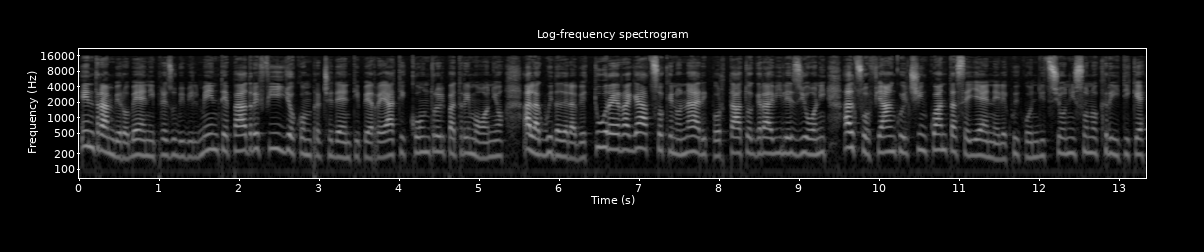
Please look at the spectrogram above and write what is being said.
entrambi robeni presi presumibilmente padre e figlio con precedenti per reati contro il patrimonio. Alla guida della vettura il ragazzo che non ha riportato gravi lesioni, al suo fianco il 56enne le cui condizioni sono critiche.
